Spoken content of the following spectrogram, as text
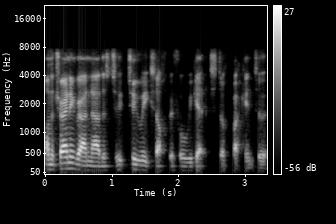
on the training ground now. There's two two weeks off before we get stuck back into it.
